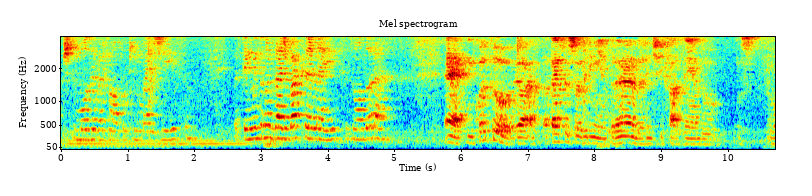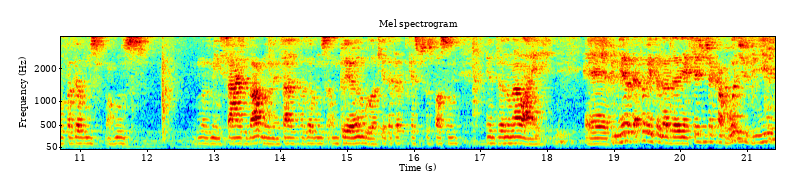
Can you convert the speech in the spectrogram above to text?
Acho que o Moser vai falar um pouquinho mais disso. Mas tem muita novidade bacana aí vocês vão adorar. É, enquanto eu, até as pessoas irem entrando, a gente fazendo. Os, eu vou fazer alguns, alguns, algumas mensagens, vou dar algumas mensagens, vou fazer alguns, um preâmbulo aqui, até para que as pessoas possam entrando na live. É, primeiro, até aproveitando a Dani aqui, a gente acabou de vir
